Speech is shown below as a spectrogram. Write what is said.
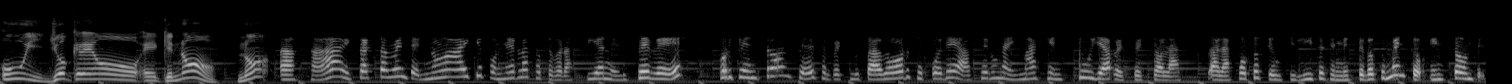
Uy, yo creo eh, que no, ¿no? Ajá, exactamente. No hay que poner la fotografía en el CV porque entonces el reclutador se puede hacer una imagen tuya respecto a la, a la foto que utilices en este documento. Entonces,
